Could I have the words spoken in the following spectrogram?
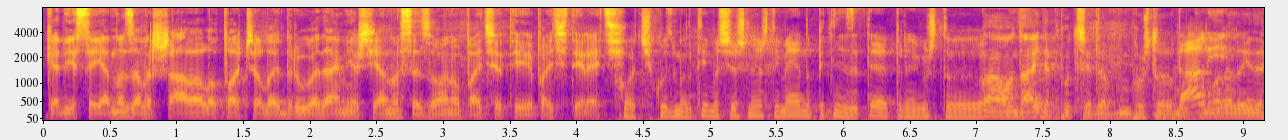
kad je se jedno završavalo, počelo je drugo, daj mi još jednu sezonu pa ću ti, pa ću ti reći. Hoće, Kuzma, ali ti imaš još nešto, ima jedno pitanje za tebe pre nego što... Pa onda ajde pucaj, da, pošto Da da li mora da ide.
